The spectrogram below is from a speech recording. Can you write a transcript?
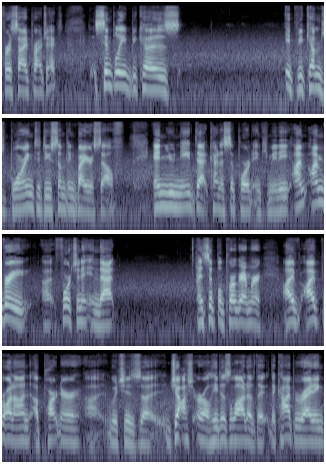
for a side project, simply because it becomes boring to do something by yourself, and you need that kind of support and community. I'm I'm very uh, fortunate in that and Simple Programmer, I've, I've brought on a partner, uh, which is uh, Josh Earl. He does a lot of the, the copywriting.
